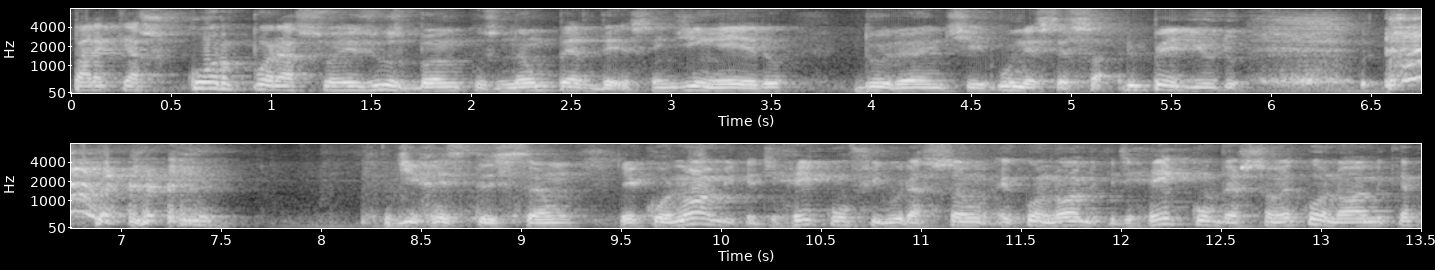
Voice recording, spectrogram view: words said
para que as corporações e os bancos não perdessem dinheiro durante o necessário período de restrição econômica, de reconfiguração econômica, de reconversão econômica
